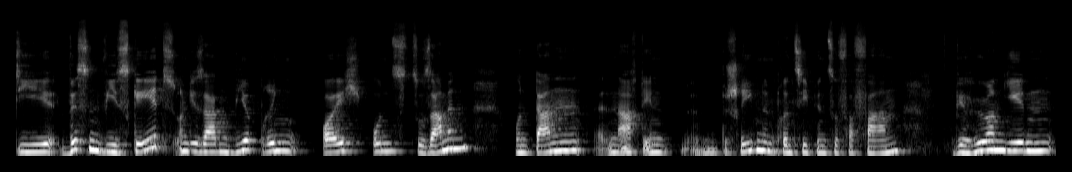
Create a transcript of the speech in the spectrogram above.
die wissen, wie es geht und die sagen, wir bringen euch uns zusammen und dann nach den äh, beschriebenen Prinzipien zu verfahren wir hören jeden,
